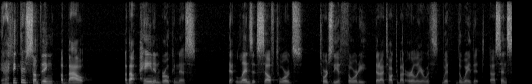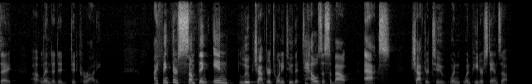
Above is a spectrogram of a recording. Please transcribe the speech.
And I think there's something about, about pain and brokenness that lends itself towards towards the authority that I talked about earlier with, with the way that uh, Sensei uh, Linda did, did karate. I think there's something in Luke chapter 22 that tells us about Acts chapter 2 when, when Peter stands up.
